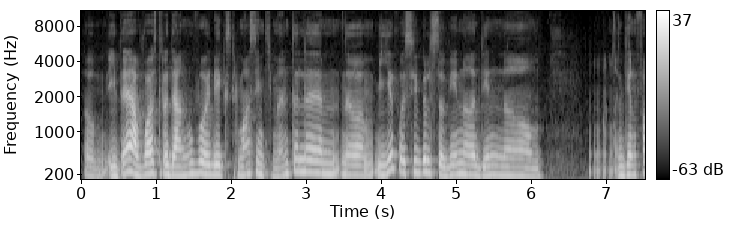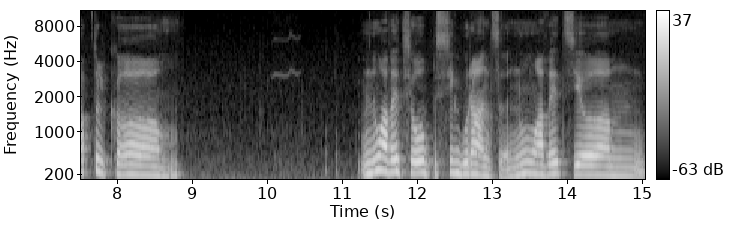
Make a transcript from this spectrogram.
um, ideea voastră de a nu vă exprima sentimentele e posibil să vină din, din faptul că nu aveți o siguranță, nu aveți Uh,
